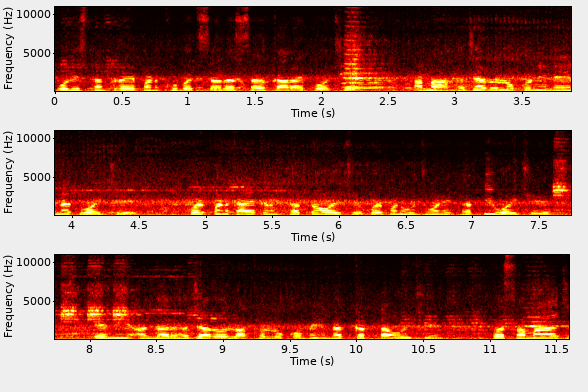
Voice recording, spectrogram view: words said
પોલીસ તંત્રએ પણ ખૂબ જ સરસ સહકાર આપ્યો છે. આમાં હજારો લોકોની મહેનત હોય છે. કોઈ પણ કાર્યક્રમ થતો હોય છે કોઈ પણ ઉજવણી થતી હોય છે, એની અંદર હજારો લાખો લોકો મહેનત કરતા હોય છે. તો સમાજ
